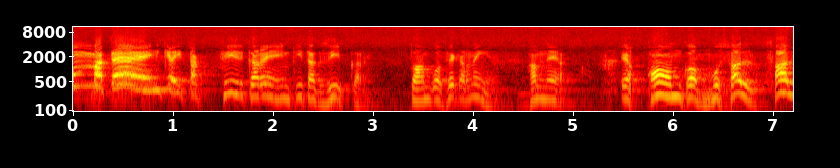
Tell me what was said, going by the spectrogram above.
उम्मत है इनकी तकफीर करें, इनकी तकजीब करें तो हमको फ़िक्र नहीं है। हमने एक कौम को मुसलसल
